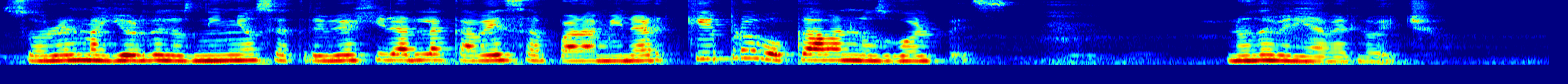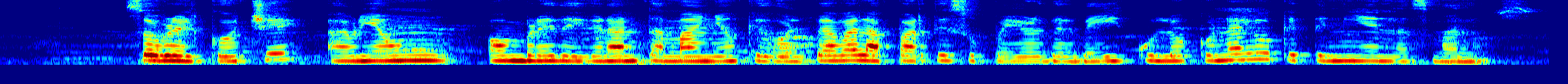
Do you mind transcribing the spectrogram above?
Solo el mayor de los niños se atrevió a girar la cabeza para mirar qué provocaban los golpes. No debería haberlo hecho. Sobre el coche habría un hombre de gran tamaño que golpeaba la parte superior del vehículo con algo que tenía en las manos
